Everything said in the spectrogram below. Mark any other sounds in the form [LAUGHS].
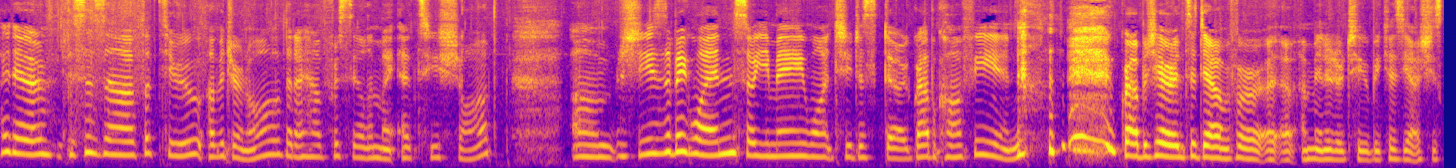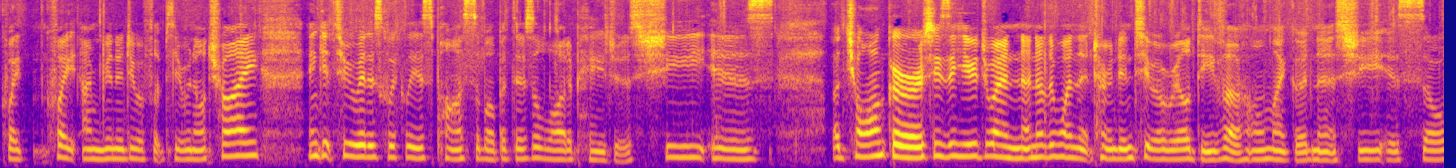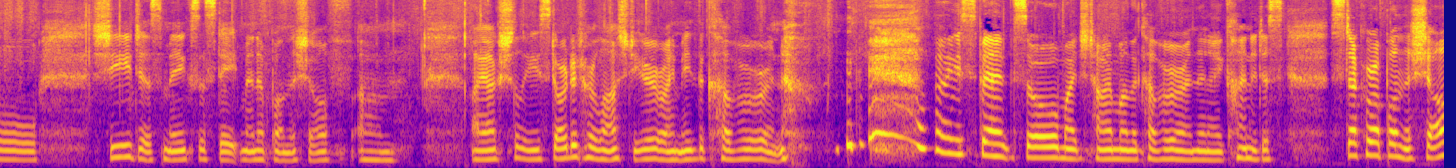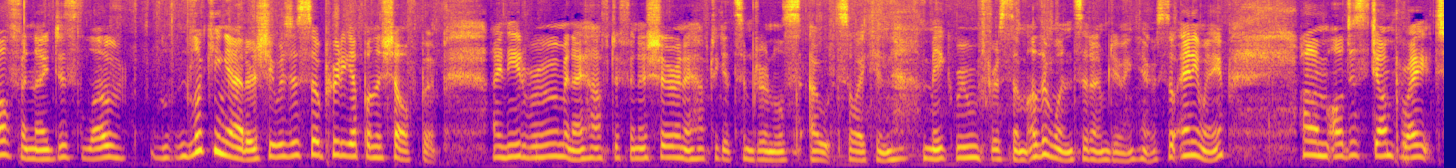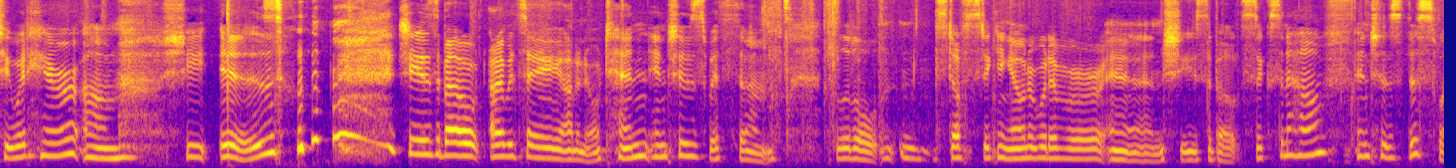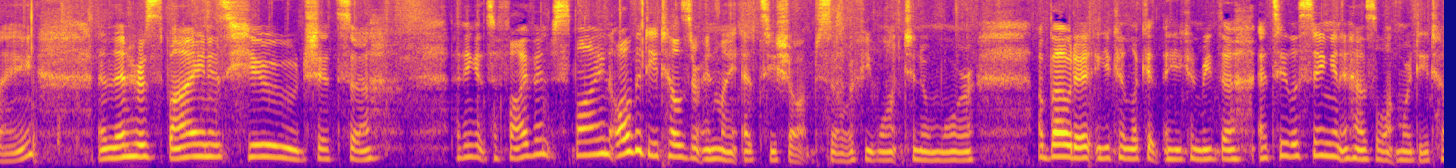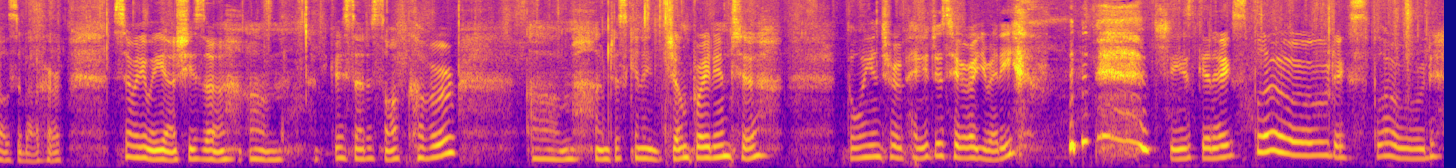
Hi there. This is a flip through of a journal that I have for sale in my Etsy shop. Um, she's a big one, so you may want to just uh, grab a coffee and [LAUGHS] grab a chair and sit down for a, a, minute or two because yeah, she's quite quite. I'm gonna do a flip through and I'll try and get through it as quickly as possible. But there's a lot of pages. She is a chonker. She's a huge one. Another one that turned into a real diva. Oh my goodness, she is so she just makes a statement up on the shelf. Um, I actually started her last year. I made the cover and [LAUGHS] I spent so much time on the cover and then I kind of just stuck her up on the shelf and I just loved looking at her. She was just so pretty up on the shelf, but I need room and I have to finish her and I have to get some journals out so I can make room for some other ones that I'm doing here. So anyway, um, I'll just jump right to it here. Um, she is, [LAUGHS] she is about, I would say, I don't know, 10 inches with um, little stuff sticking out or whatever. And she's about six and a half inches this way. And then her spine is huge. It's a, I think it's a five inch spine. All the details are in my Etsy shop. So if you want to know more about it. You can look at, you can read the Etsy listing and it has a lot more details about her. So anyway, yeah, she's a, um, I think I said a soft cover. Um, I'm just going to jump right into going into her pages here. Are you ready? [LAUGHS] she's going to explode, explode.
